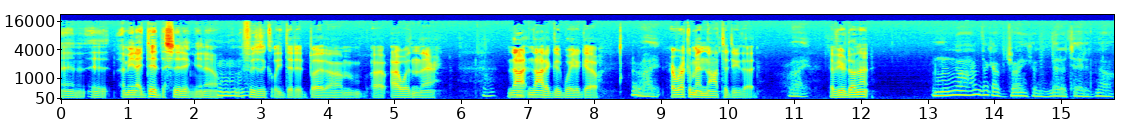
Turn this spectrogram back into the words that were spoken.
And it, I mean, I did the sitting, you know, Mhm. physically did it, but um, I, I wasn't there. Mhm. Not not a good way to go. Right, I recommend not to do that. right. Have you ever done that? No, I don't think I've drank and meditated, no.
